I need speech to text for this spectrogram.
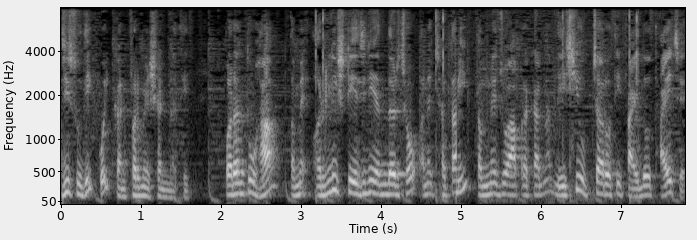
હજી સુધી કોઈ કન્ફર્મેશન નથી. પરંતુ હા, તમે અર્લી સ્ટેજની અંદર છો અને છતાં તમને જો આ પ્રકારના દેશી ઉપચારોથી ફાયદો થાય છે,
